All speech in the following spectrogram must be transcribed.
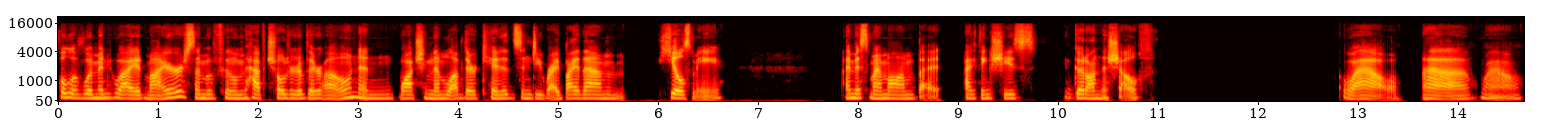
full of women who I admire, some of whom have children of their own, and watching them love their kids and do right by them heals me. I miss my mom, but I think she's good on the shelf. Wow. Uh wow.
